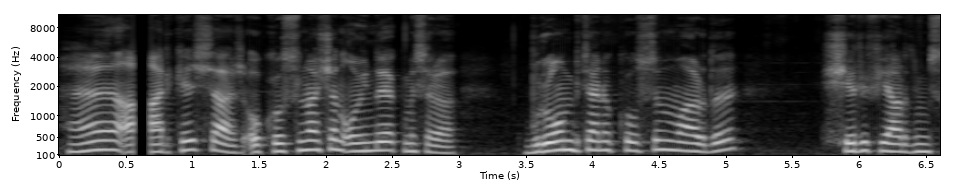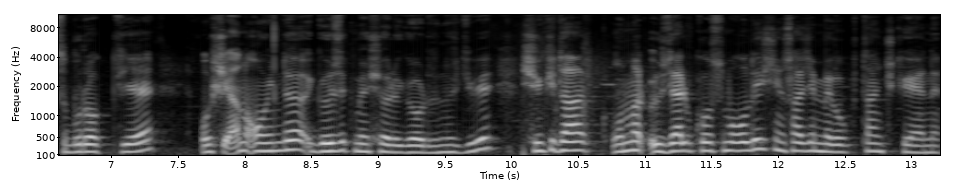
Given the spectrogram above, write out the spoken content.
He arkadaşlar o kostümler şu an oyunda yok mesela Brown bir tane kostüm vardı Şerif yardımcısı Brock diye o şu an oyunda gözükmüyor şöyle gördüğünüz gibi. Çünkü daha onlar özel bir kostüm olduğu için sadece Mega Kutu'dan çıkıyor yani.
